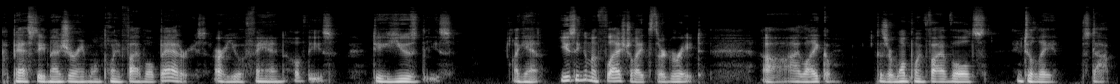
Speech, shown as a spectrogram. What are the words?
capacity measuring 1.5 volt batteries? Are you a fan of these? Do you use these? Again, using them in flashlights, they're great. Uh, I like them because they're 1.5 volts until they stop.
